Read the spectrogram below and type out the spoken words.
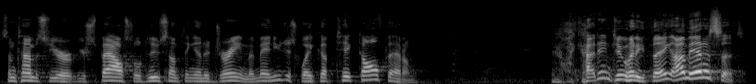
sometimes your, your spouse will do something in a dream, and man, you just wake up ticked off at them. You're like, I didn't do anything, I'm innocent.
